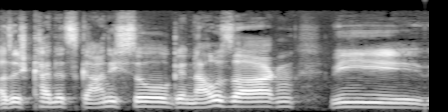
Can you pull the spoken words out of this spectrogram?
Also ich kann jetzt gar nicht so genau sagen, wie,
